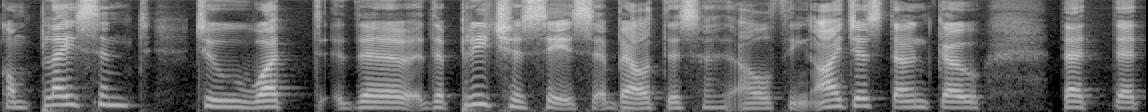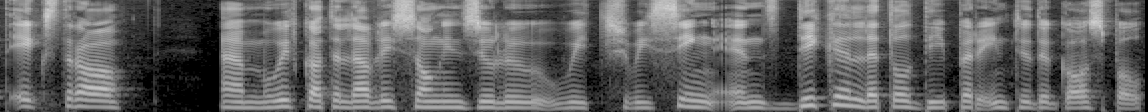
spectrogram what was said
complacent to what the the preacher says about this whole thing. I just don't go that that extra. Um, we've got a lovely song in Zulu which we sing and dig a little deeper into the gospel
